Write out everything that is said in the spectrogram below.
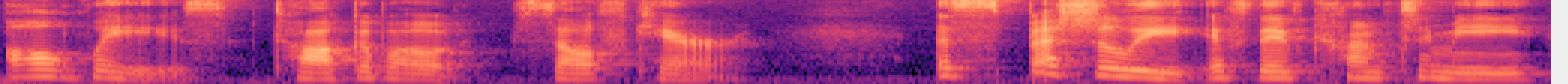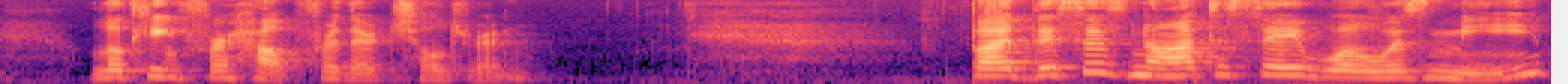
always talk about self care, especially if they've come to me looking for help for their children. But this is not to say woe is me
